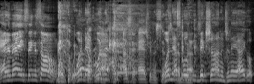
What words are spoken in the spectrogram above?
Anime, sing the song. Wasn't that, wasn't Nah, that, I said Ashford and Simpson. wasn't that supposed to be Big Sean and Jhené Aiko?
